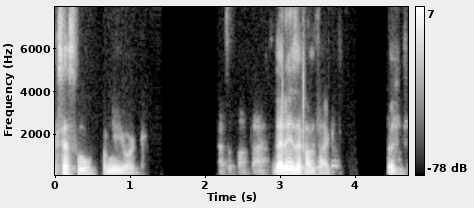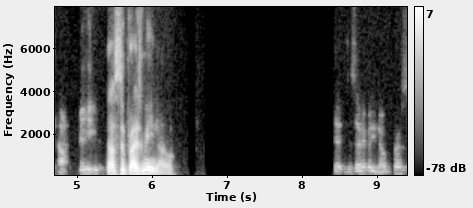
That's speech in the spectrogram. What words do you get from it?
successful from New York. That's a fun fact. That is a fun fact. But Not me. now surprise me now. Yeah, Does anybody know Chris?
